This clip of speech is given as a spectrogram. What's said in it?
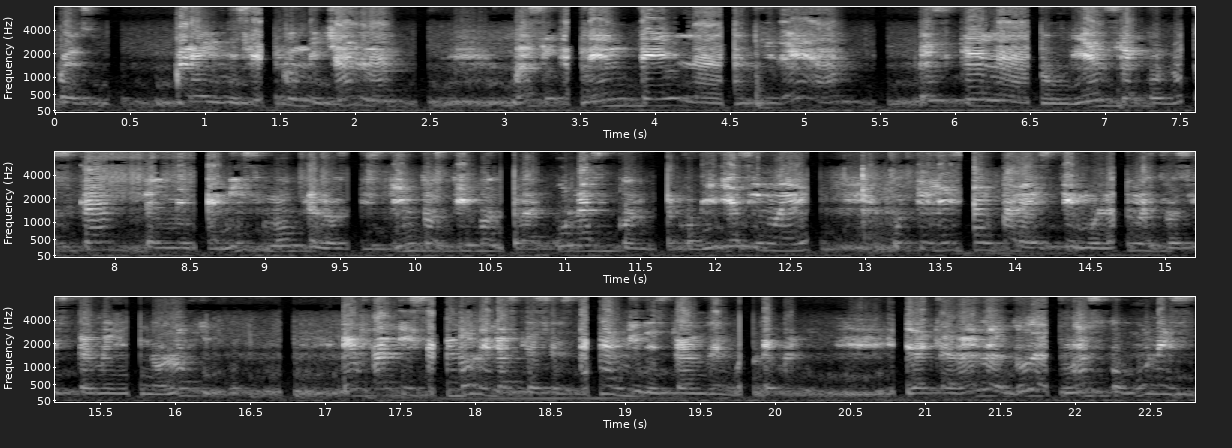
pues para iniciar con mi charla, básicamente la idea es que la audiencia conozca el mecanismo que los distintos tipos de vacunas contra COVID-19 utilizan para estimular nuestro sistema inmunológico, enfatizando en las que se están administrando en Guatemala y aclarar las dudas más comunes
